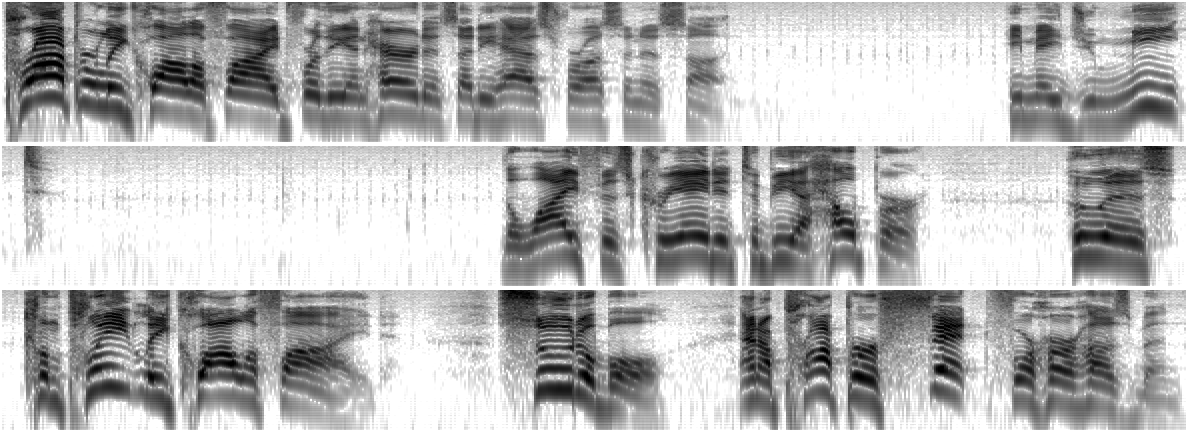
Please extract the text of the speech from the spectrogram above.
properly qualified for the inheritance that he has for us in his Son. He made you meet. The wife is created to be a helper who is completely qualified, suitable, and a proper fit for her husband.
